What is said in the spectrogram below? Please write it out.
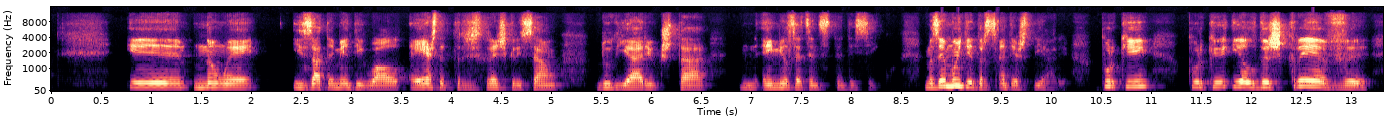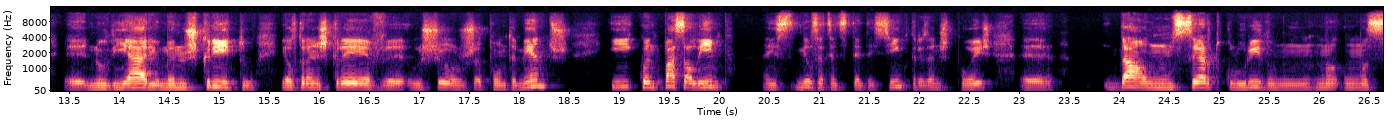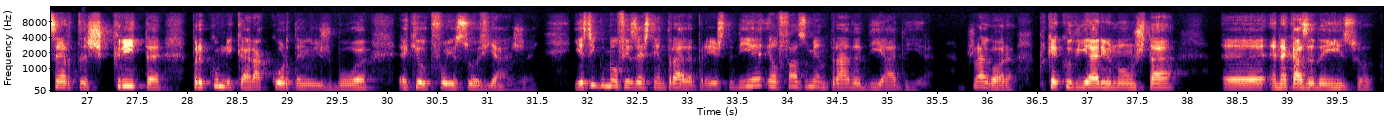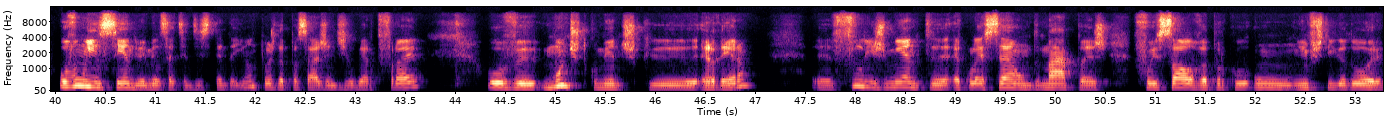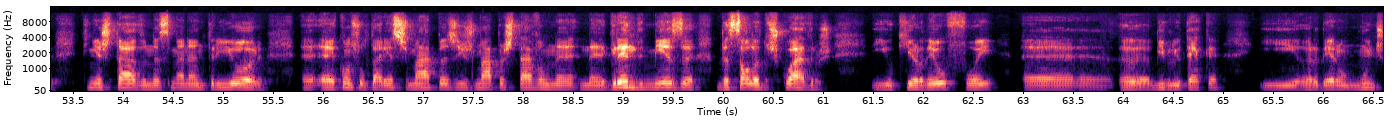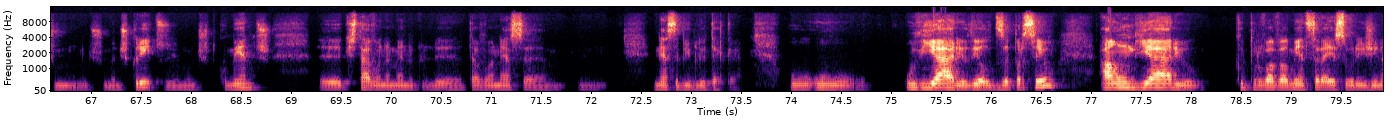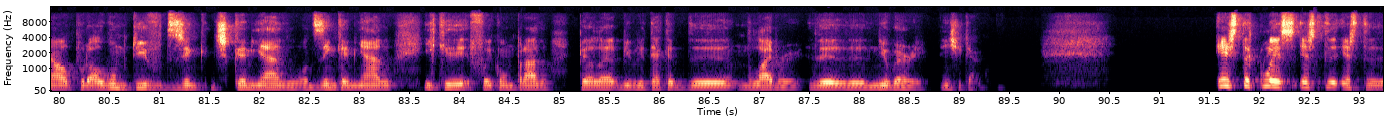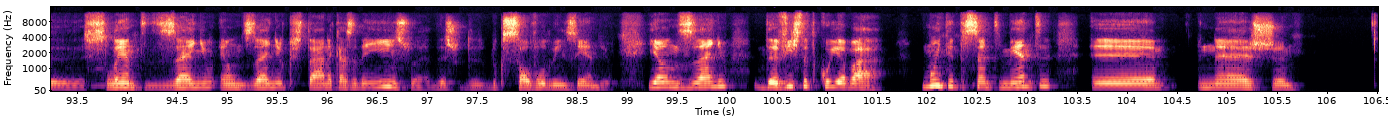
eh, não é exatamente igual a esta transcrição do diário que está em 1775. Mas é muito interessante este diário. Porquê? Porque ele descreve eh, no diário manuscrito, ele transcreve os seus apontamentos e quando passa a limpo, em 1775, três anos depois, eh, dá um certo colorido, uma, uma, certa escrita para comunicar à corte em Lisboa aquilo que foi a sua viagem. E assim como ele fez esta entrada para este dia, ele faz uma entrada dia a dia. Já agora, porque é que o diário não está uh, na casa da Ínsua? Houve um incêndio em 1771, depois da passagem de Gilberto Freire, houve muitos documentos que arderam, eh, Felizmente, a coleção de mapas foi salva porque um investigador tinha estado na semana anterior a, a consultar esses mapas e os mapas estavam na, na, grande mesa da sala dos quadros. E o que ardeu foi a, a biblioteca e arderam muitos, muitos, manuscritos e muitos documentos que estavam, na, estavam nessa, nessa biblioteca. O, o, o diário dele desapareceu Há um diário que provavelmente será esse original por algum motivo descaminhado ou desencaminhado e que foi comprado pela biblioteca de, de Library de, de Newberry em Chicago. Este, este, este, excelente desenho é um desenho que está na casa da Ínsua, do que se salvou do incêndio. E é um desenho da vista de Cuiabá. Muito interessantemente, eh, nas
